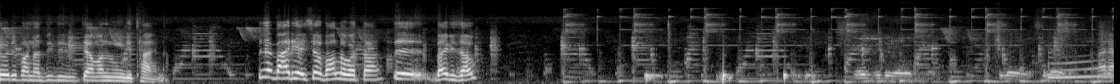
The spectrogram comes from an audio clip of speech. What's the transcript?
জরিপানা দিতে দিতে আমার লুঙ্গি থাকে না। তুই যে বাড়ি এসেও ভালো কথা তে বাইরে যাও। আরে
